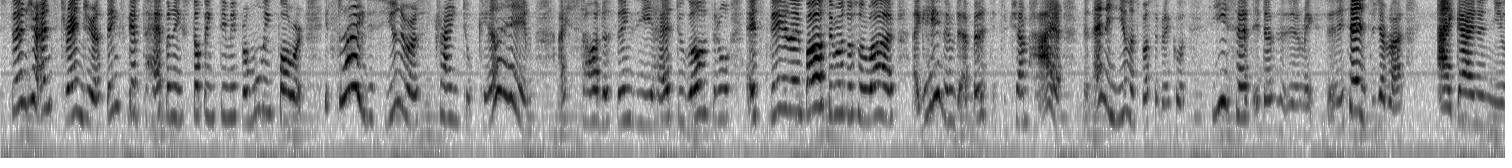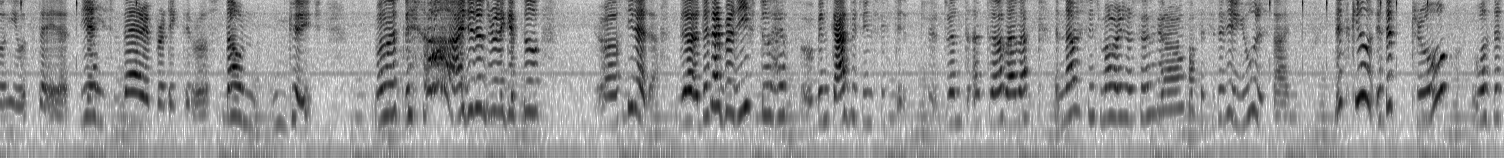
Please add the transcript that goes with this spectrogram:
Stranger and stranger, things kept happening, stopping Timmy from moving forward. It's like this universe is trying to kill him. I saw the things he had to go through. It's still impossible to survive. I gave him the ability to jump higher than any humans possibly could. He said it doesn't didn't make any sense to jump higher. I kinda knew he would say that. Yeah, he's very predictable. Stone cage. Monolithic. Ah, I didn't really get to uh, see that. The, that are believed to have been cut between 50, 20, uh, 12, blah, blah, and now since more versions have gone off office. Is it you this time? That's cute. Is that true? Was that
